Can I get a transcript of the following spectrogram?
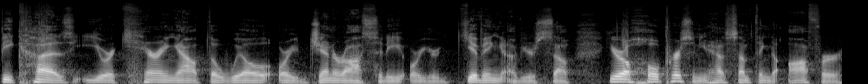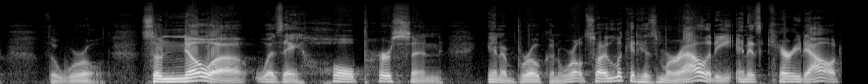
because you're carrying out the will or generosity or your giving of yourself. You're a whole person. You have something to offer the world. So Noah was a whole person in a broken world. So I look at his morality and it's carried out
